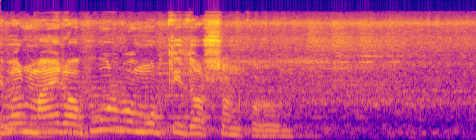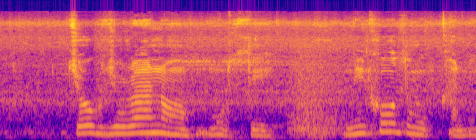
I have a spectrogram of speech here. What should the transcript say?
এবার মায়ের অপূর্ব মূর্তি দর্শন করুন। চোখ জোড়ানো মূর্তি নিখুঁত মুখখানি।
